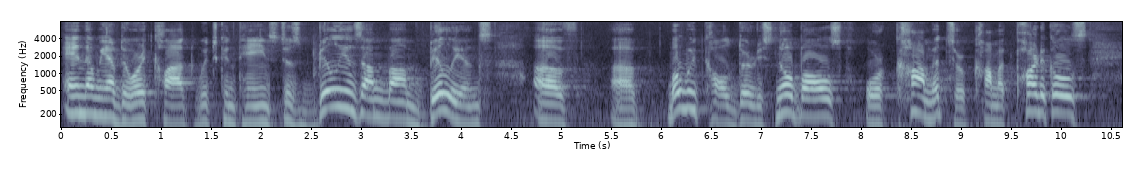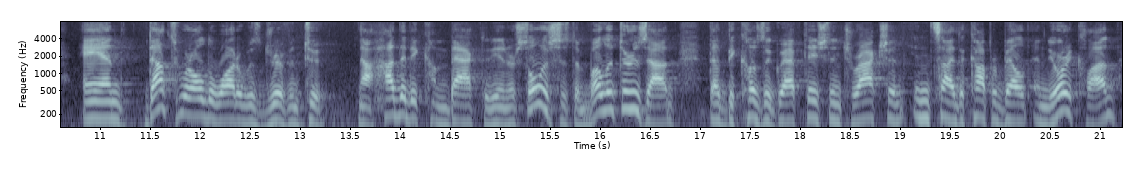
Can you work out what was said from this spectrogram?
And then we have the Oort cloud, which contains just billions on billions of uh, what we call dirty snowballs or comets or comet particles, and that's where all the water was driven to. Now, how did it come back to the inner solar system? Well, it turns out that because of gravitational interaction inside the Kuiper belt and the Oort cloud,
